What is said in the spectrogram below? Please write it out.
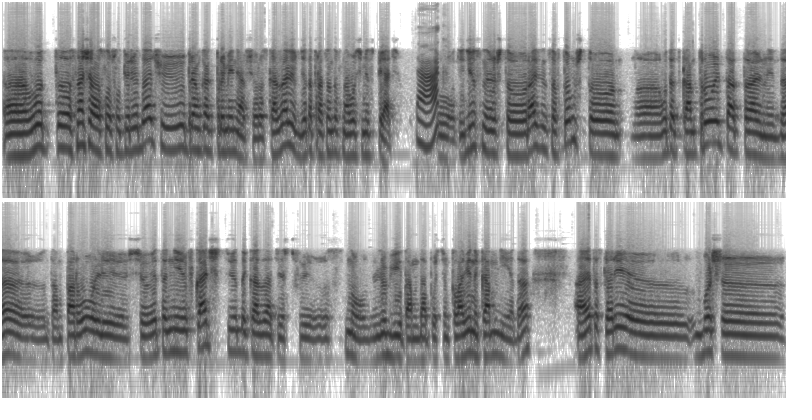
Э, Вот э, сначала слушал передачу, и прям как про меня все рассказали, где-то процентов на 85. Так. Вот. Единственное, что разница в том, что э, вот этот контроль тотальный, да, э, там пароли, все это не в качестве доказательств, э, ну, любви, там, допустим, половины ко мне, да, а это скорее э, больше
